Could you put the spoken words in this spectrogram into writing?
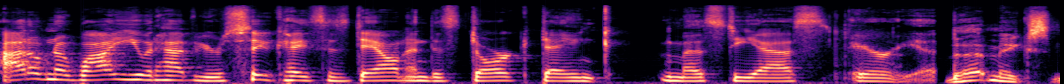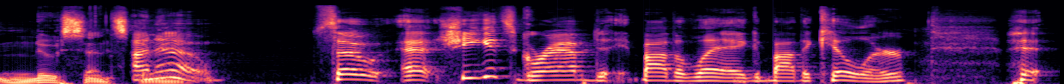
I don't know why you would have your suitcases down in this dark, dank, musty ass area. that makes no sense to I me. know. So uh, she gets grabbed by the leg by the killer. At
